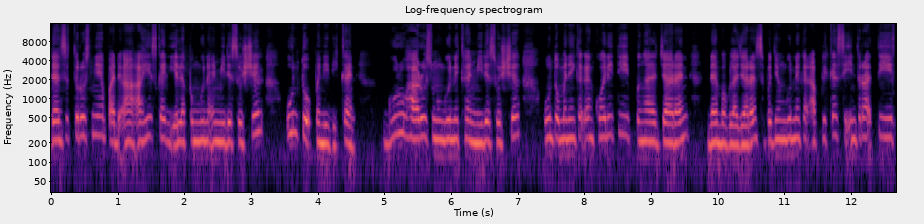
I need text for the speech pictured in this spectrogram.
Dan seterusnya pada uh, akhir sekali ialah penggunaan media sosial untuk pendidikan. Guru harus menggunakan media sosial untuk meningkatkan kualiti pengajaran dan pembelajaran seperti menggunakan aplikasi interaktif,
